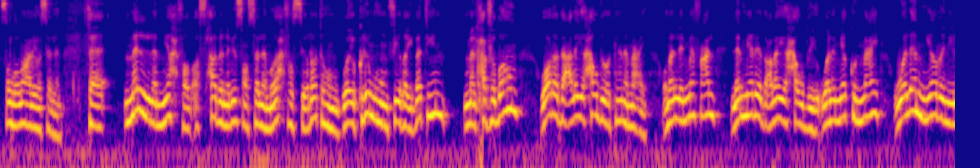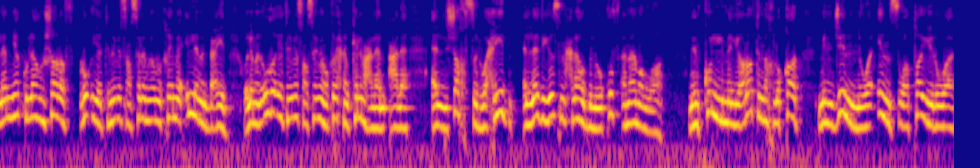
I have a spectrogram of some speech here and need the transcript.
صلى الله عليه وسلم. فمن لم يحفظ أصحاب النبي صلى الله عليه وسلم ويحفظ سيرتهم ويكرمهم في غيبتهم من حفظهم ورد علي حوضي وكان معي. ومن لم يفعل لم يرد علي حوضي ولم يكن معي ولم يرني لم يكن له شرف رؤية النبي صلى الله عليه وسلم يوم القيامة إلا من بعيد. ولما نقول رؤية النبي صلى الله عليه وسلم يوم القيامة إحنا بنتكلم على على الشخص الوحيد الذي يسمح له بالوقوف أمام الله. من كل مليارات المخلوقات من جن وإنس وطير.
